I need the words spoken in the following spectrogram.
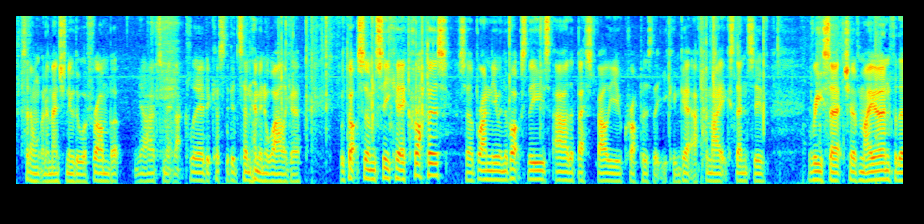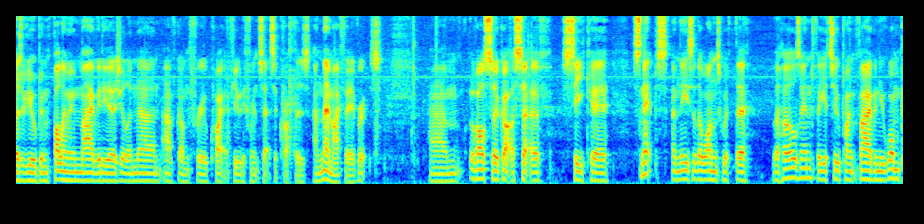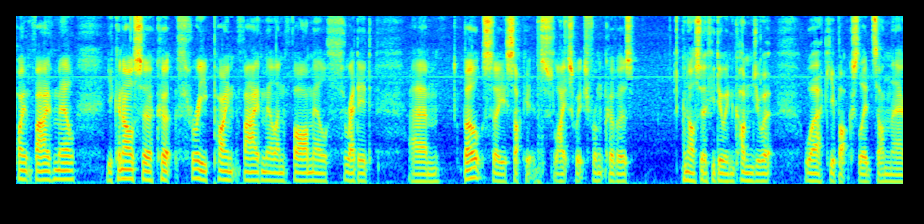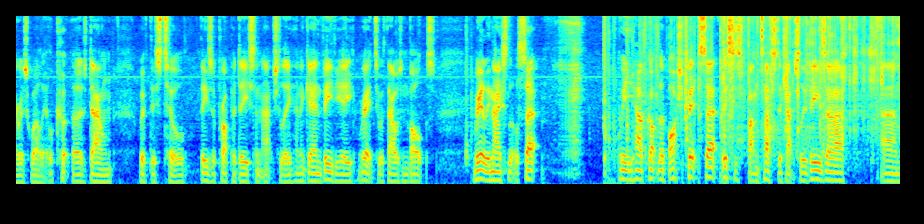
So I don't want to mention who they were from, but yeah, I had to make that clear because they did send them in a while ago. We've got some CK croppers, so brand new in the box. These are the best value croppers that you can get after my extensive research of my own. For those of you who've been following my videos, you'll have known I've gone through quite a few different sets of croppers, and they're my favourites. Um, we've also got a set of CK snips, and these are the ones with the, the holes in for your 2.5 and your 1.5 mil. You can also cut 3.5 mil and 4 mil threaded um, bolts, so your socket and light switch front covers, and also if you're doing conduit work, your box lids on there as well. It'll cut those down with this tool. These are proper decent actually, and again VDE rated to 1000 volts. Really nice little set. We have got the Bosch bit set. This is fantastic actually. These are um,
